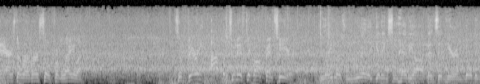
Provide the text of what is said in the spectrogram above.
There's the reversal from Layla. Some very opportunistic offense here. Layla's really getting some heavy offense in here and building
